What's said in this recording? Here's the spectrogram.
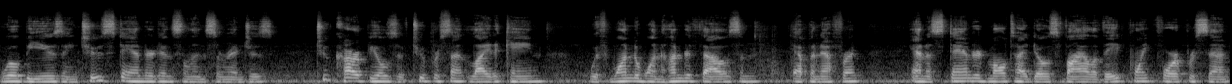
we'll be using two standard insulin syringes, two carpules of 2% lidocaine with 1 to 100,000 epinephrine and a standard multi-dose vial of 8.4%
